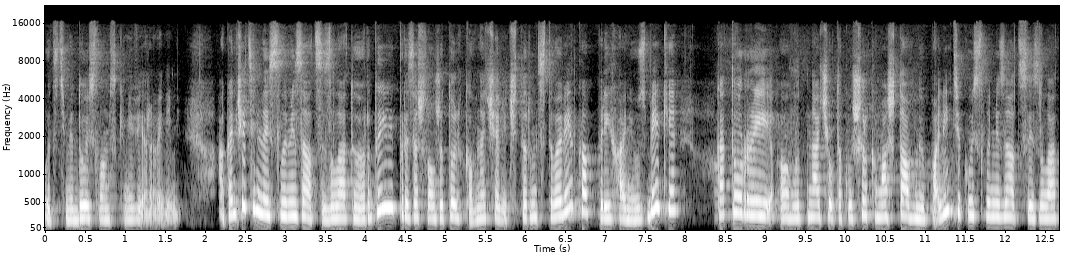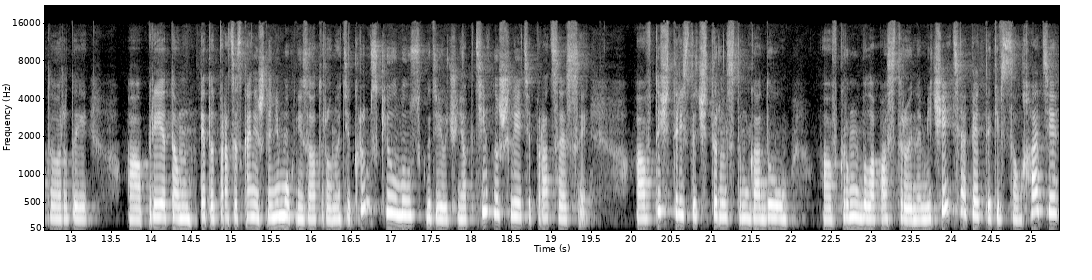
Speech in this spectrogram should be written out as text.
вот этими доисламскими верованиями. Окончательная исламизация Золотой Орды произошла уже только в начале XIV века при хане Узбеке, который э, вот начал такую широкомасштабную политику исламизации Золотой Орды. А при этом этот процесс, конечно, не мог не затронуть и Крымский улус, где очень активно шли эти процессы. А в 1314 году в Крыму была построена мечеть, опять-таки в Салхате,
